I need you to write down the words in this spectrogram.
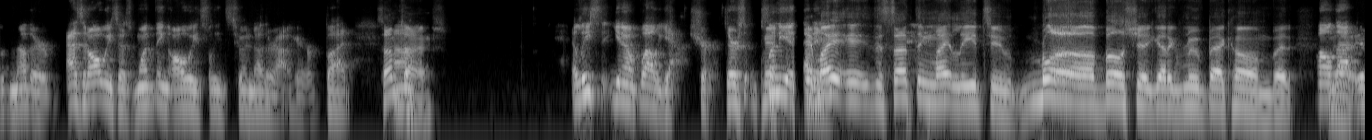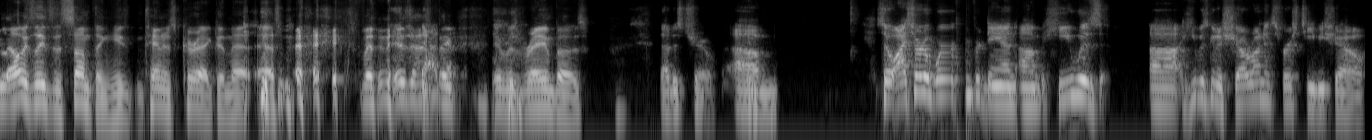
to another, as it always does. One thing always leads to another out here. But Sometimes at least, you know, well, yeah, sure. There's plenty of it might it, the something might lead to blah bullshit. You got to move back home, but well, you know, it always leads to something. He's Tanner's correct in that aspect, but in his Yeah, aspect, it was rainbows. That is true. Um, so I started working for Dan. Um, he was uh, he was going to show run his first TV show,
